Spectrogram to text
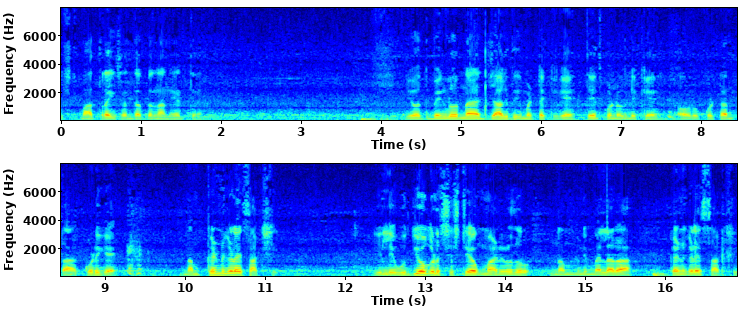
ಇಷ್ಟು ಮಾತ್ರ ಈ ಸಂದರ್ಭದಲ್ಲಿ ನಾನು ಹೇಳ್ತೇನೆ. ಇವತ್ತು ಬೆಂಗಳೂರಿನ ಜಾಗತಿಕ ಮಟ್ಟಕ್ಕೆ ತೆಗೆದುಕೊಂಡು ಹೋಗಲಿಕ್ಕೆ ಅವರು ಕೊಟ್ಟಂತ ಕೊಡುಗೆ ನಮ್ಮ ಕಣ್ಣುಗಳೇ ಸಾಕ್ಷಿ. ಇಲ್ಲಿ ಉದ್ಯೋಗಗಳು ಸೃಷ್ಟಿಯಾಗಿ ಮಾಡಿರೋದು ನಮ್ಮ ನಿಮ್ಮೆಲ್ಲರ ಕಣ್ಗಳೇ ಸಾಕ್ಷಿ.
